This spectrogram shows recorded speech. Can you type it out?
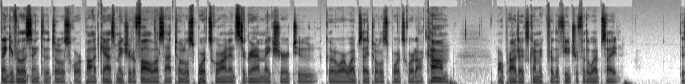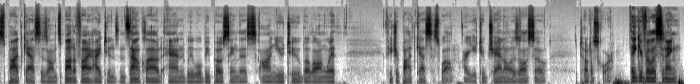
thank you for listening to the Total Score podcast. Make sure to follow us at Total Sports Score on Instagram. Make sure to go to our website, totalsportscore.com. More projects coming for the future for the website. This podcast is on Spotify, iTunes, and SoundCloud, and we will be posting this on YouTube along with future podcasts as well. Our YouTube channel is also Total Score. Thank you for listening.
